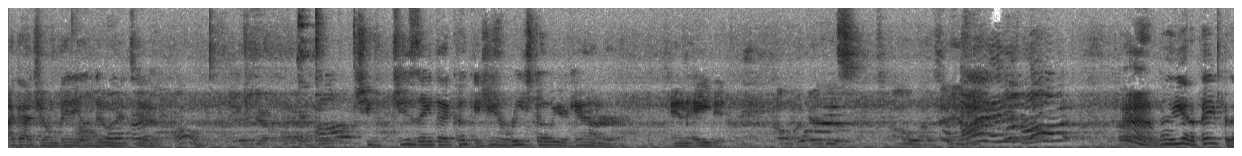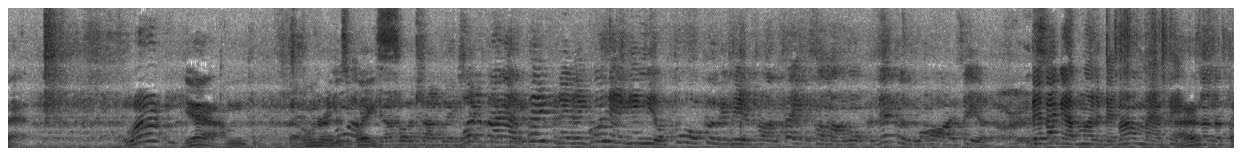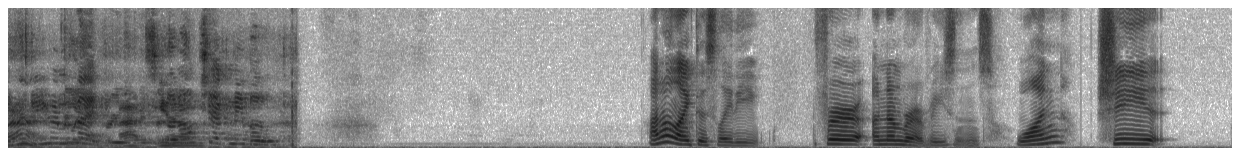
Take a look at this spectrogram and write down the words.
I got you on video doing it too. Oh. She, she just ate that cookie. She just reached over your counter and ate it. Oh my goodness. Oh my goodness. No, you gotta pay for that. What? Yeah, I'm the owner of this place. What if I gotta pay for that? Then go ahead and give me a full cookie then trying to pay for something I want, because that cookie was hard as hell. Babe, I got money, babe. I don't mind paying for none of the cookies. Do you hear me, baby? You So know, don't check me, boo. I don't like this lady for a number of reasons. One, she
